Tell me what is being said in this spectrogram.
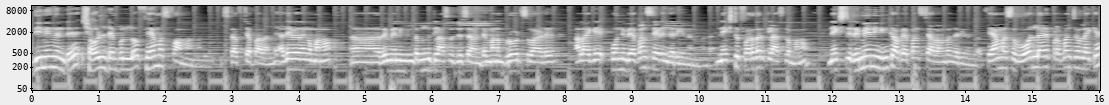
దీని ఏంటంటే షౌల్ టెంపుల్లో ఫేమస్ ఫామ్ అన్నమాట. స్టఫ్ చెప్పాలంటే. అదేవిధంగా మనం రిమైనింగ్ ఇంతకుముందు క్లాస్లో చూసామంటే మనం బ్రోడ్స్ వాడు అలాగే కొన్ని వెపన్స్ చేయడం జరిగిందనమాట నెక్స్ట్ ఫర్దర్ క్లాస్లో మనం నెక్స్ట్ రిమైనింగ్ ఇంకా వెపన్స్ చాలా ఉండడం జరిగింది ఫేమస్ వరల్డ్లోనే ప్రపంచంలోకే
